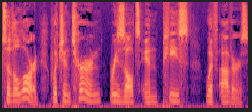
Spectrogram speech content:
to the Lord, which in turn results in peace with others.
